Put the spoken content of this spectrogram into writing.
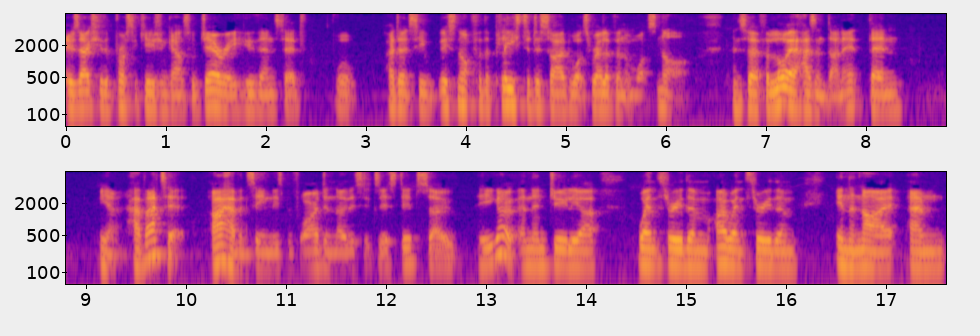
it was actually the prosecution counsel Jerry who then said, "Well, I don't see. It's not for the police to decide what's relevant and what's not. And so if a lawyer hasn't done it, then you know, have at it. I haven't seen these before. I didn't know this existed. So here you go. And then Julia went through them. I went through them in the night, and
